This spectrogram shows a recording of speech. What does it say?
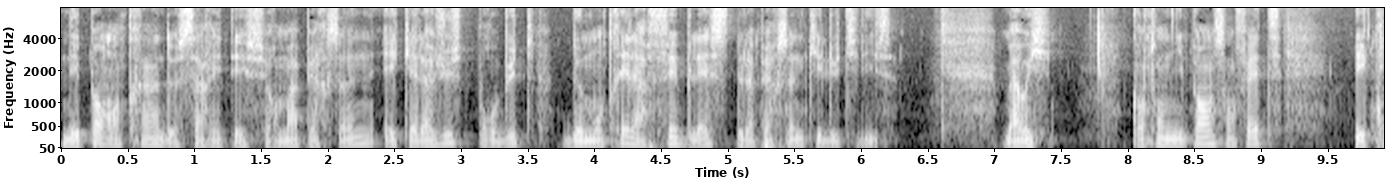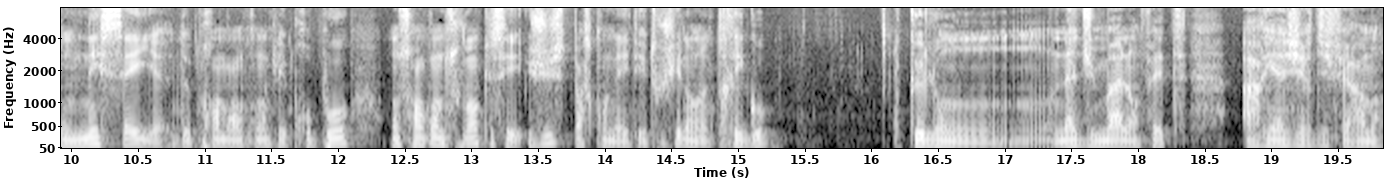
n'est pas en train de s'arrêter sur ma personne et qu'elle a juste pour but de montrer la faiblesse de la personne qui l'utilise? Ben oui, quand on y pense en fait et qu'on essaye de prendre en compte les propos, on se rend compte souvent que c'est juste parce qu'on a été touché dans notre ego que l'on a du mal en fait à réagir différemment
